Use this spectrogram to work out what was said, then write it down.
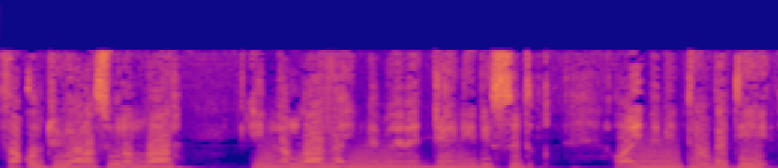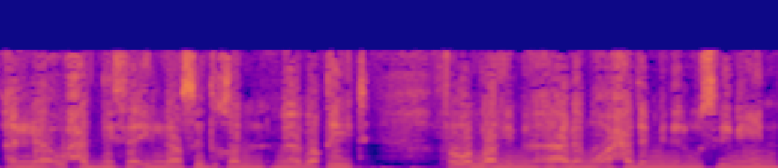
فقلت يا رسول الله إن الله إنما نجاني بالصدق. وإن من توبتي أن لا أحدث إلا صدقا ما بقيت. فوالله ما أعلم أحدا من المسلمين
